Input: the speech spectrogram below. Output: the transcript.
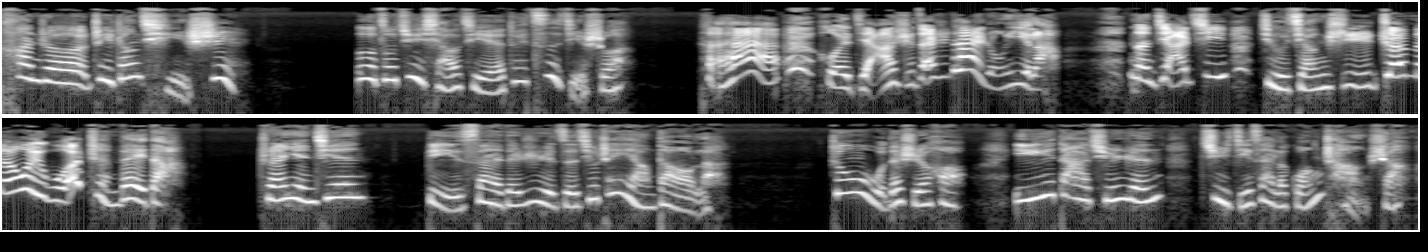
看着这张启事，恶作剧小姐对自己说：“哈哈，获奖实在是太容易了，那假期就将是专门为我准备的。”转眼间，比赛的日子就这样到了。中午的时候，一大群人聚集在了广场上。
